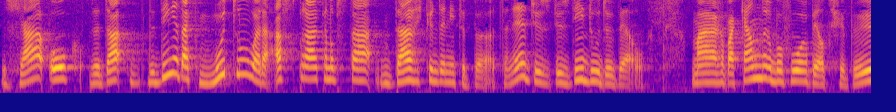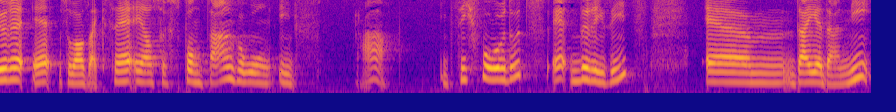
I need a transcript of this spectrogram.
ga ook... De, de, dingen dat ik moet doen, waar de afspraken op staan, daar kun je niet te buiten. Hè? Dus, dus die doe je wel. Maar wat kan er bijvoorbeeld gebeuren? Hè? Zoals ik zei, als er spontaan gewoon iets, ja, zich voordoet, hè? er is iets, ehm, dat je dat niet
